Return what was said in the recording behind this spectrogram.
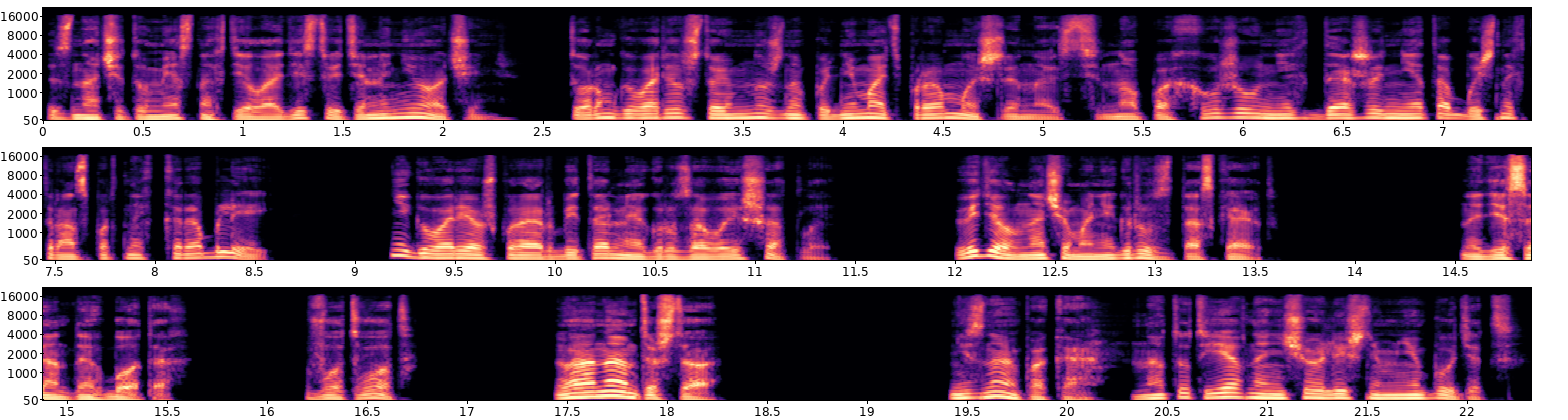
«Значит, у местных дела действительно не очень. Торм говорил, что им нужно поднимать промышленность, но, похоже, у них даже нет обычных транспортных кораблей. Не говоря уж про орбитальные грузовые шаттлы. Видел, на чем они грузы таскают? На десантных ботах. Вот-вот. Ну а нам-то что? Не знаю пока, но тут явно ничего лишним не будет.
